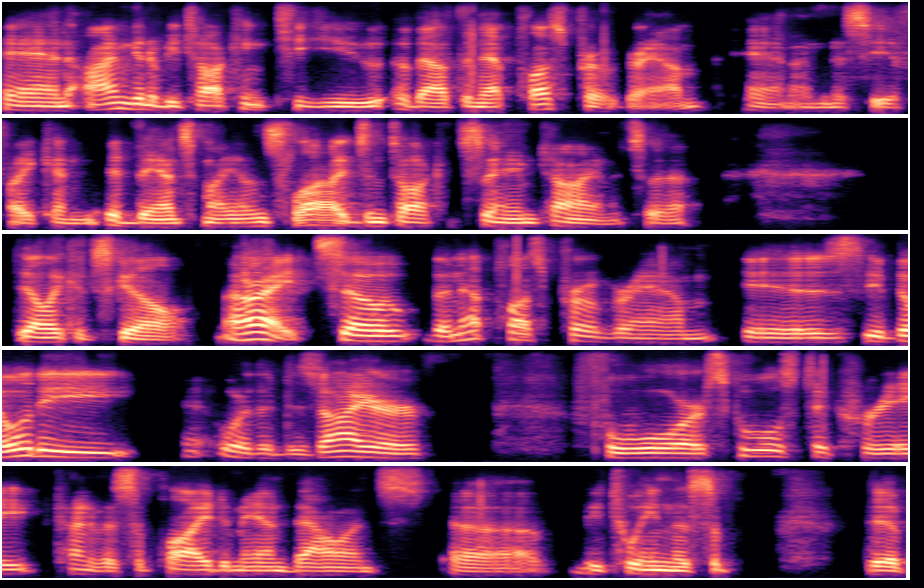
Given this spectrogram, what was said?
And I'm going to be talking to you about the Net Plus program. And I'm going to see if I can advance my own slides and talk at the same time. It's a delicate skill. All right. So the Net Plus program is the ability or the desire for schools to create kind of a supply demand balance uh, between the, the,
